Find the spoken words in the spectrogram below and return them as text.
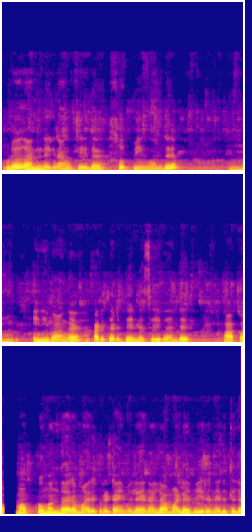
இவ்வளோதான் இன்றைக்கி நாங்கள் செய்த ஷாப்பிங் வந்து. இனி வாங்க. அடுத்தடுத்து என்ன செய்வேன்ட்டு பார்ப்போம். மப்பு மந்தாரமாக இருக்கிற டைமில் நல்லா மழை பெய்கிற நேரத்தில்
